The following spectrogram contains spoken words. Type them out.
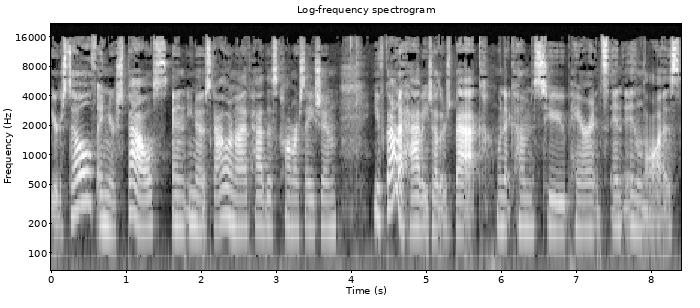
yourself and your spouse. And, you know, Skylar and I have had this conversation. You've got to have each other's back when it comes to parents and in laws.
